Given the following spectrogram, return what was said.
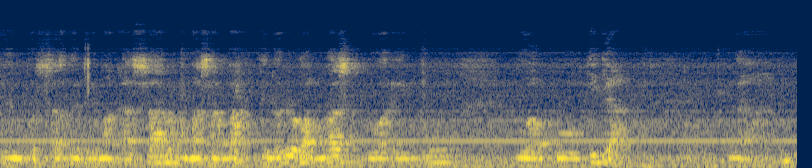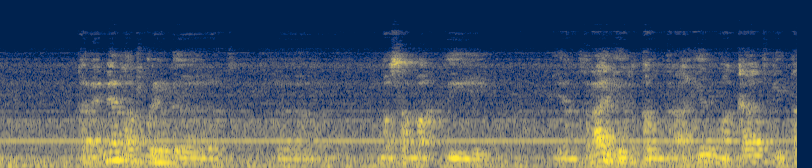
Universitas Negeri Makassar masa bakti 2018 2023. Nah, karena ini adalah periode eh, masa bakti yang terakhir, tahun terakhir, maka kita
